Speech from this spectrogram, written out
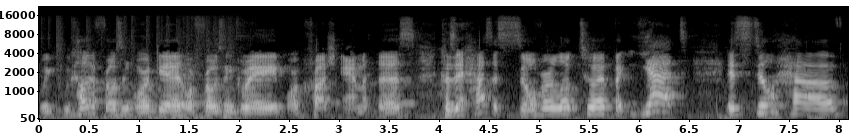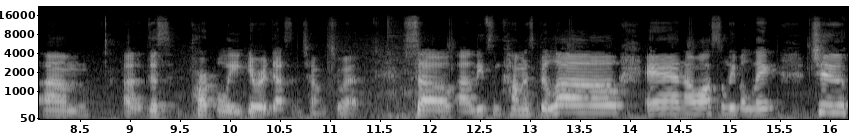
We, we call it frozen orchid or frozen grape or crushed amethyst because it has a silver look to it, but yet it still have um, uh, this purpley iridescent tone to it. So uh, leave some comments below, and I'll also leave a link to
